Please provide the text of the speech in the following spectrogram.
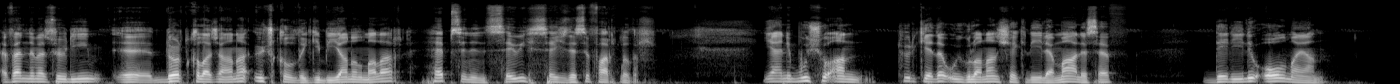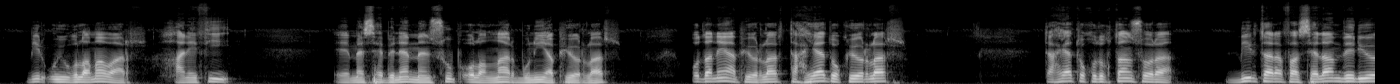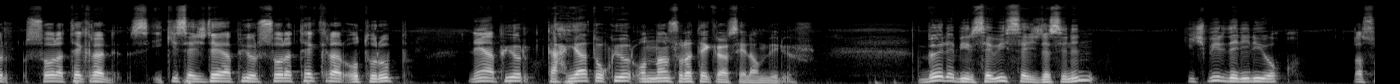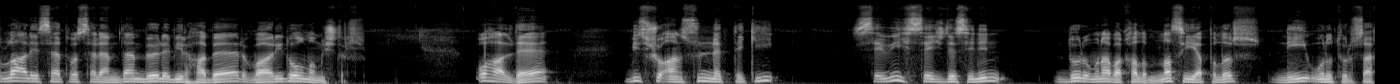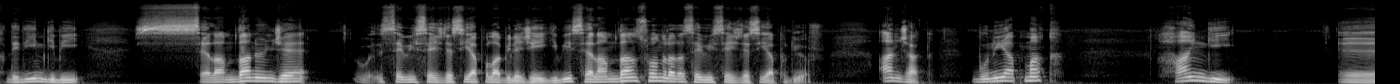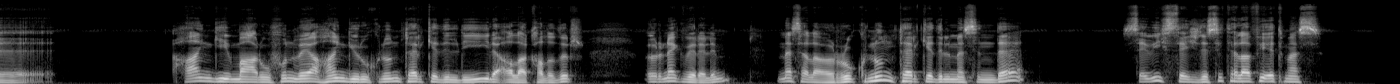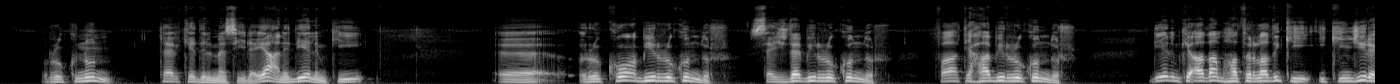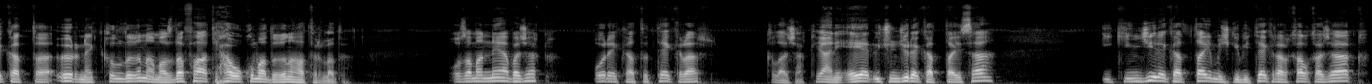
efendime söyleyeyim e, 4 kılacağına 3 kıldı gibi yanılmalar hepsinin sevih secdesi farklıdır. Yani bu şu an Türkiye'de uygulanan şekliyle maalesef delili olmayan bir uygulama var. Hanefi e, mezhebine mensup olanlar bunu yapıyorlar. O da ne yapıyorlar? Tahiyyat okuyorlar. Tahiyyat okuduktan sonra bir tarafa selam veriyor. Sonra tekrar iki secde yapıyor. Sonra tekrar oturup ne yapıyor? Tahiyyat okuyor. Ondan sonra tekrar selam veriyor. Böyle bir sevih secdesinin hiçbir delili yok. Resulullah Aleyhisselatü Vesselam'dan böyle bir haber varid olmamıştır. O halde biz şu an sünnetteki sevih secdesinin durumuna bakalım. Nasıl yapılır, neyi unutursak dediğim gibi selamdan önce sevih secdesi yapılabileceği gibi selamdan sonra da sevih secdesi yapılıyor. Ancak bunu yapmak hangi e, hangi marufun veya hangi ruknun terk edildiği ile alakalıdır. Örnek verelim. Mesela ruknun terk edilmesinde sevih secdesi telafi etmez. Ruknun terk edilmesiyle yani diyelim ki e, ruku bir rukundur. Secde bir rukundur. Fatiha bir rukundur. Diyelim ki adam hatırladı ki ikinci rekatta örnek kıldığı namazda Fatiha okumadığını hatırladı. O zaman ne yapacak? O rekatı tekrar kılacak. Yani eğer üçüncü rekattaysa ikinci rekattaymış gibi tekrar kalkacak.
